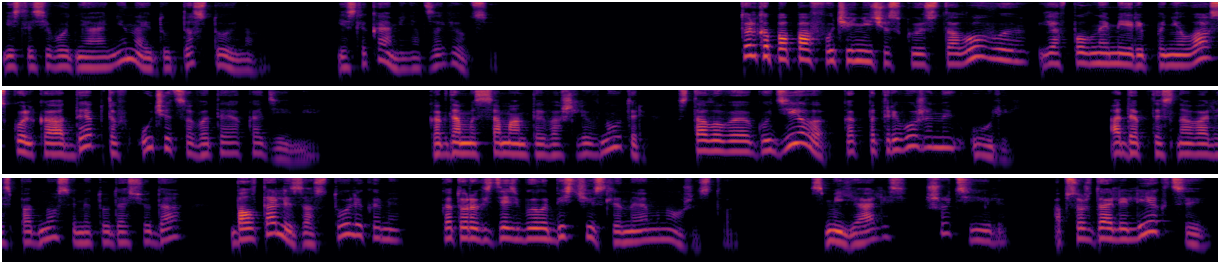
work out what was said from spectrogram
если сегодня они найдут достойного, если камень отзовется. Только попав в ученическую столовую, я в полной мере поняла, сколько адептов учатся в этой академии. Когда мы с Самантой вошли внутрь, столовая гудела, как потревоженный улей. Адепты сновали с подносами туда-сюда, болтали за столиками, которых здесь было бесчисленное множество. Смеялись, шутили, обсуждали лекции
